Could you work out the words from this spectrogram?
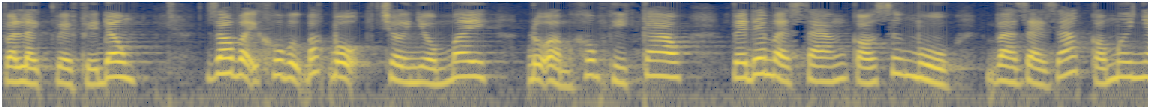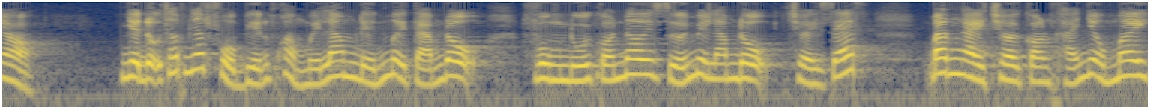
và lệch về phía đông. Do vậy, khu vực Bắc Bộ trời nhiều mây, độ ẩm không khí cao, về đêm và sáng có sương mù và rải rác có mưa nhỏ. Nhiệt độ thấp nhất phổ biến khoảng 15 đến 18 độ, vùng núi có nơi dưới 15 độ, trời rét. Ban ngày trời còn khá nhiều mây,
